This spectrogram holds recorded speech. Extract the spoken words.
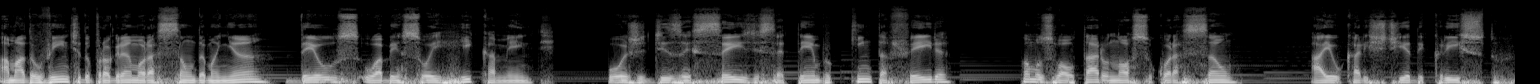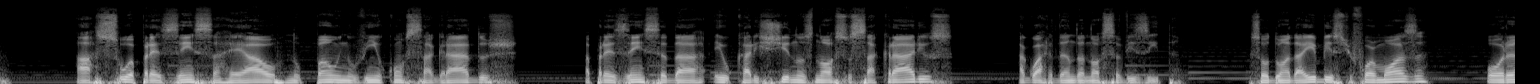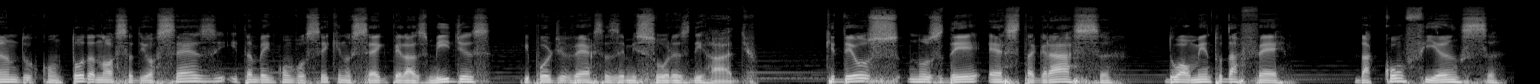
Amado ouvinte do programa Oração da Manhã, Deus o abençoe ricamente. Hoje, 16 de setembro, quinta-feira, vamos voltar o nosso coração à Eucaristia de Cristo, à Sua presença real no pão e no vinho consagrados, a presença da Eucaristia nos nossos sacrários, aguardando a nossa visita. Sou Dom Adair Bispo de Formosa orando com toda a nossa diocese e também com você que nos segue pelas mídias e por diversas emissoras de rádio. Que Deus nos dê esta graça do aumento da fé, da confiança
